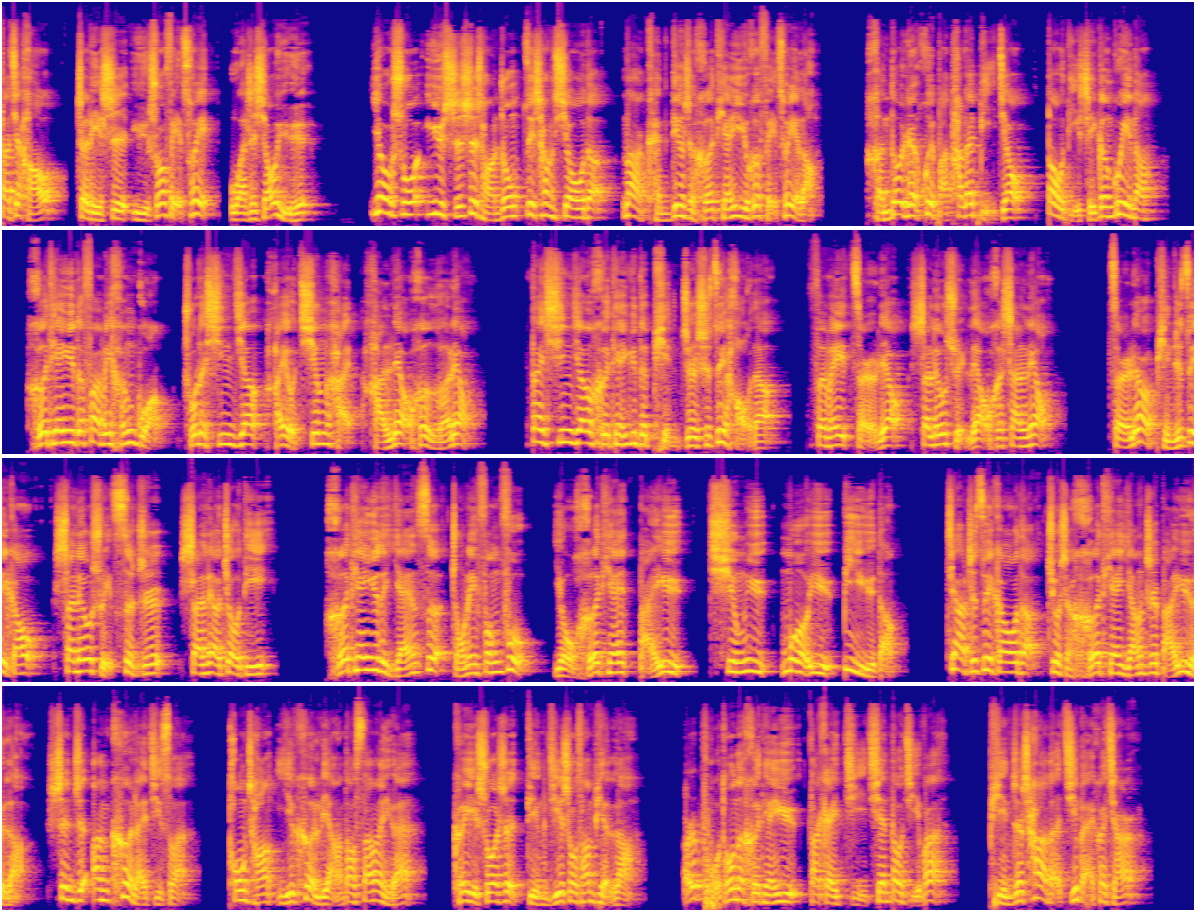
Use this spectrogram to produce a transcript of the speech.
大家好，这里是雨说翡翠，我是小雨。要说玉石市场中最畅销的，那肯定是和田玉和翡翠了。很多人会把它来比较，到底谁更贵呢？和田玉的范围很广，除了新疆，还有青海、韩料和俄料。但新疆和田玉的品质是最好的，分为籽料、山流水料和山料。籽料品质最高，山流水次之，山料较低。和田玉的颜色种类丰富。有和田白玉、青玉、墨玉、碧玉等，价值最高的就是和田羊脂白玉了，甚至按克来计算，通常一克两到三万元，可以说是顶级收藏品了。而普通的和田玉大概几千到几万，品质差的几百块钱儿。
